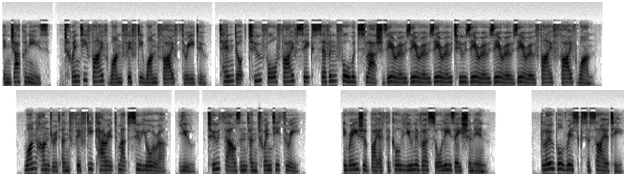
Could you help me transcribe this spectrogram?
in Japanese, 25 151 532. 10.24567 forward slash 0002000551. 150 carat Matsuura, U, 2023. Erasure by Ethical Universalization in Global Risk Society,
